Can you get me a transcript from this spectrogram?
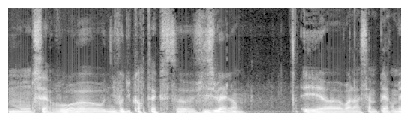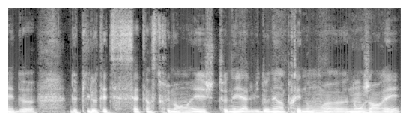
mon cerveau euh, au niveau du cortex euh, visuel. Et euh, voilà, ça me permet de, de piloter cet instrument et je tenais à lui donner un prénom non genré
